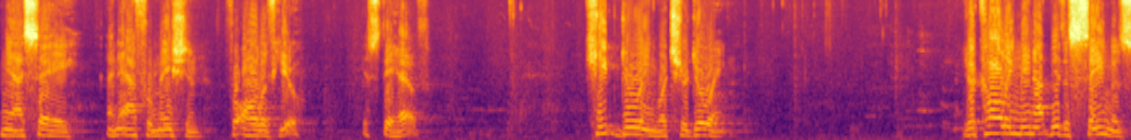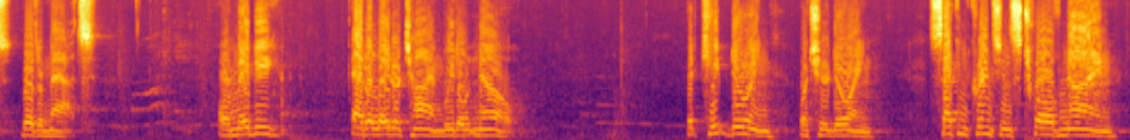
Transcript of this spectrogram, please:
may I say, an affirmation for all of you. Yes, they have. Keep doing what you're doing. Your calling may not be the same as Brother Matt's, or maybe at a later time, we don't know. But keep doing what you're doing. 2 Corinthians 12 9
